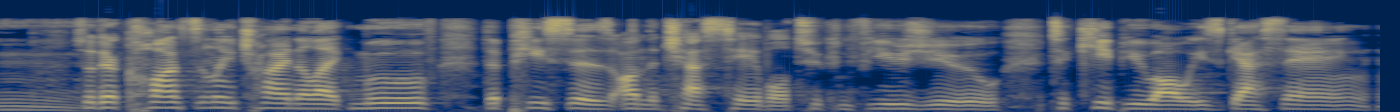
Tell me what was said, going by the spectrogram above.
Mm. So they're constantly trying to like move the pieces on the chess table to confuse you, to keep you always guessing,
